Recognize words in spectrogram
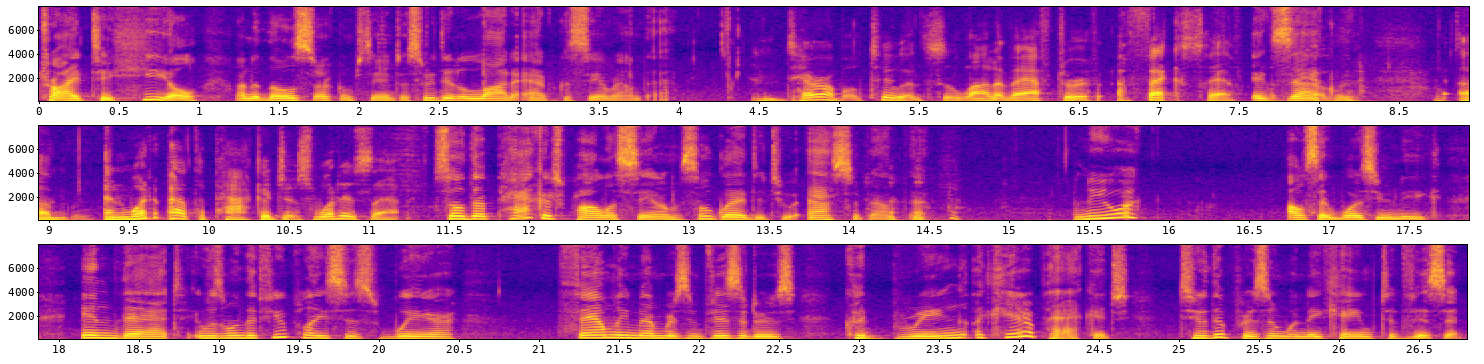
try to heal under those circumstances. We did a lot of advocacy around that. And terrible, too. It's a lot of after effects. Have Exactly. Um, and what about the packages? What is that? So the package policy, and I'm so glad that you asked about that. New York, I'll say, was unique in that it was one of the few places where family members and visitors could bring a care package to the prison when they came to visit.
